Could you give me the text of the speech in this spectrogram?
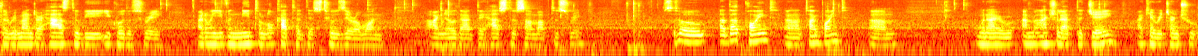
the remainder has to be equal to 3 I don't even need to look at this 201 I know that it has to sum up to 3 so at that point, uh, time point, um, when I, I'm actually at the J, I can return true.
